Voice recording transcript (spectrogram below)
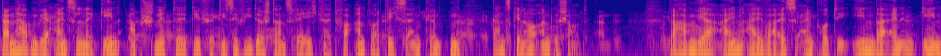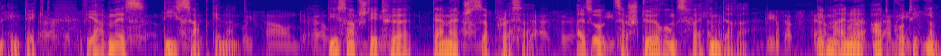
Dann haben wir einzelne Genabschnitte, die für diese Widerstandsfähigkeit verantwortlich sein könnten, ganz genau angeschaut. Da haben wir ein Eiweiß, ein Protein bei einem Gen entdeckt. Wir haben es DSUB genannt. DSUB steht für Damage Suppressor, also Zerstörungsverhinderer. Eben eine Art Protein.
